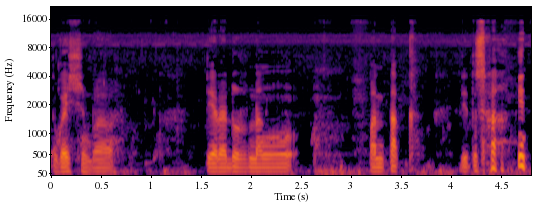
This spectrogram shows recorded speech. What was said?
Ito guys, yung ba tirador ng pantak dito sa amin.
